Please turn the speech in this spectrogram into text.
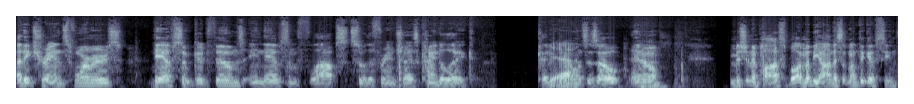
I think Transformers, they have some good films and they have some flops, so the franchise kind of like kind of Yeah. balances out, Yeah. you know. Mission Impossible. I'm gonna be honest. I don't think I've seen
